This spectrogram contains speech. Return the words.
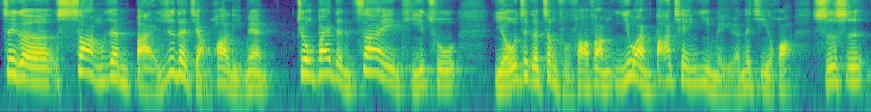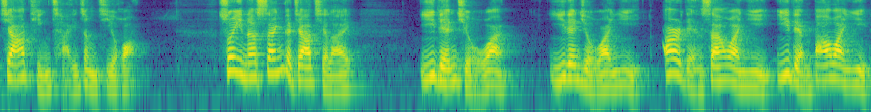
这个上任百日的讲话里面，Joe Biden 再提出由这个政府发放一万八千亿美元的计划，实施家庭财政计划。所以呢，三个加起来一点九万、一点九万亿、二点三万亿、一点八万亿。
